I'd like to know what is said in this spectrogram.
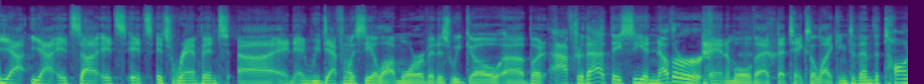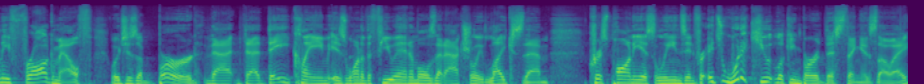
Yeah, yeah, it's uh, it's it's it's rampant, uh, and and we definitely see a lot more of it as we go. Uh, but after that, they see another animal that that takes a liking to them, the tawny frogmouth, which is a bird that that they claim is one of the few animals that actually likes them. Chris Pontius leans in for it's what a cute looking bird this thing is, though, eh?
